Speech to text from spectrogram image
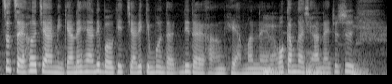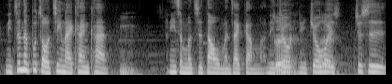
这侪好食诶物件咧遐，你无去食，你根本的你会通嫌安尼啦。我感觉是安尼，就是。你真的不走进来看看，嗯，你怎么知道我们在干嘛？你就你就会就是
